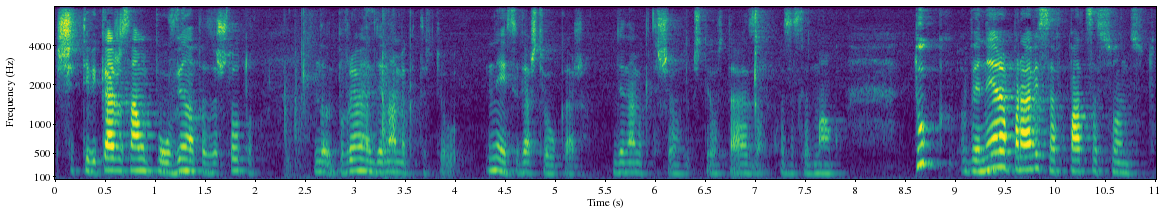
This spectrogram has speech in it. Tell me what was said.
ще ти ви кажа само половината, защото по време на динамиката ще го... Не, сега ще го кажа. Динамиката ще, ще оставя за, за след малко. Тук Венера прави съвпад с Слънцето.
